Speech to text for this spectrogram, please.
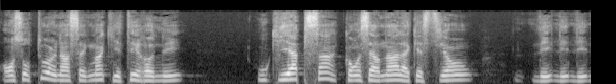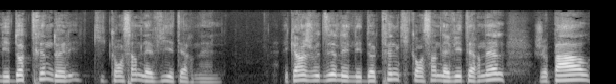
ont surtout un enseignement qui est erroné ou qui est absent concernant la question, les, doctrines qui concernent la vie éternelle. Et quand je veux dire les doctrines qui concernent la vie éternelle, je parle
